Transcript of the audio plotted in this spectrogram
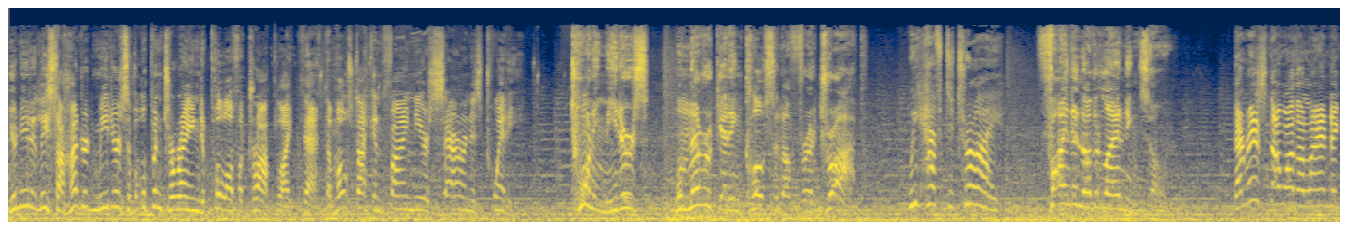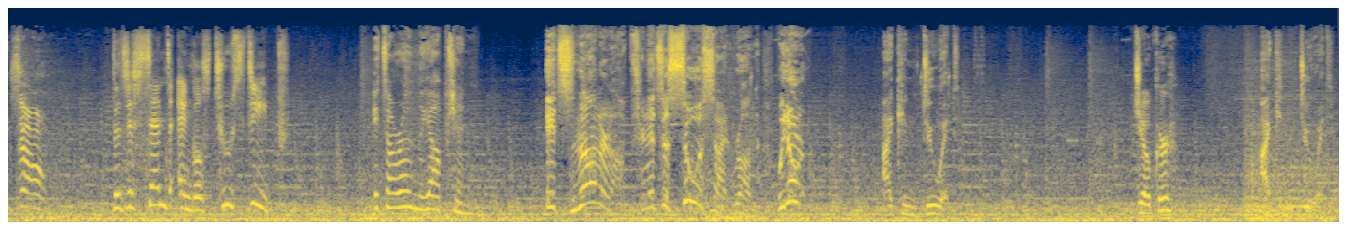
You need at least 100 meters of open terrain to pull off a drop like that. The most I can find near Saren is 20. 20 meters? We'll never get in close enough for a drop. We have to try. Find another landing zone. There is no other landing zone! The descent angle's too steep. It's our only option. It's not an option, it's a suicide run. We don't... I can do it. Joker? I can do it.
